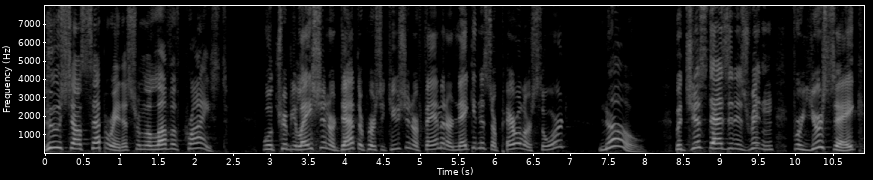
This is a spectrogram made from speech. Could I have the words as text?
Who shall separate us from the love of Christ? Will tribulation or death or persecution or famine or nakedness or peril or sword? No. But just as it is written, for your sake,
